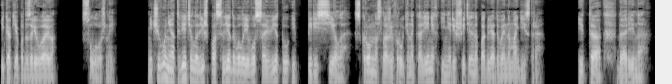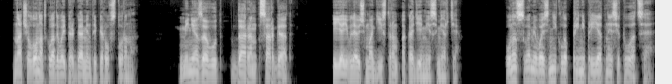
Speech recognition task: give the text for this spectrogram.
и, как я подозреваю, сложный». Ничего не ответила, лишь последовала его совету и пересела, скромно сложив руки на коленях и нерешительно поглядывая на магистра. «Итак, Дарина», — начал он, откладывая пергамент и перо в сторону. «Меня зовут Даррен Саргат, и я являюсь магистром Академии Смерти. У нас с вами возникла пренеприятная ситуация.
